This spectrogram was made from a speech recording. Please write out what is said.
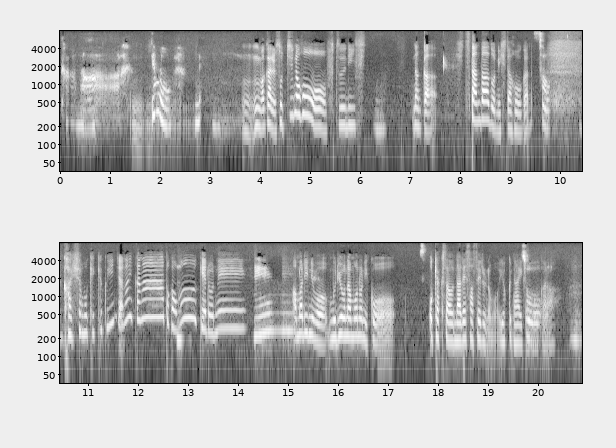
かなあうん、でも、ねうん、うん、わかる。そっちの方を普通になんか、スタンダードにした方が、そう会社も結局いいんじゃないかなとか思うけどね。ねあまりにも無料なものにこう、お客さんを慣れさせるのも良くないと思うから。うん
